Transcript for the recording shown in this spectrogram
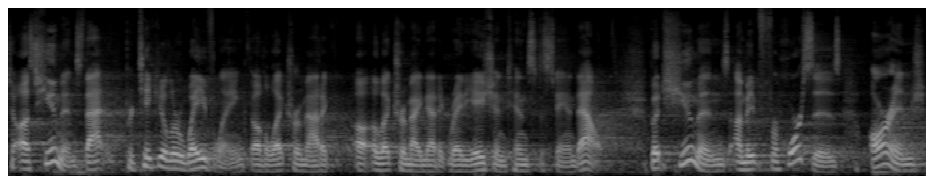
To us humans, that particular wavelength of electromagnetic, uh, electromagnetic radiation tends to stand out. But humans, I mean, for horses, orange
